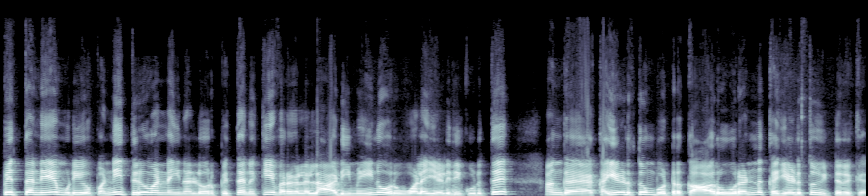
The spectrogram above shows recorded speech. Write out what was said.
பித்தனே முடிவு பண்ணி திருவெண்ணைநல்லூர் பித்தனுக்கு இவர்கள் எல்லாம் அடிமைன்னு ஒரு ஓலை எழுதி கொடுத்து அங்கே கையெழுத்தும் போட்டிருக்கு. ஆரூரன்னு கையெழுத்தும் இட்டிருக்கு.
